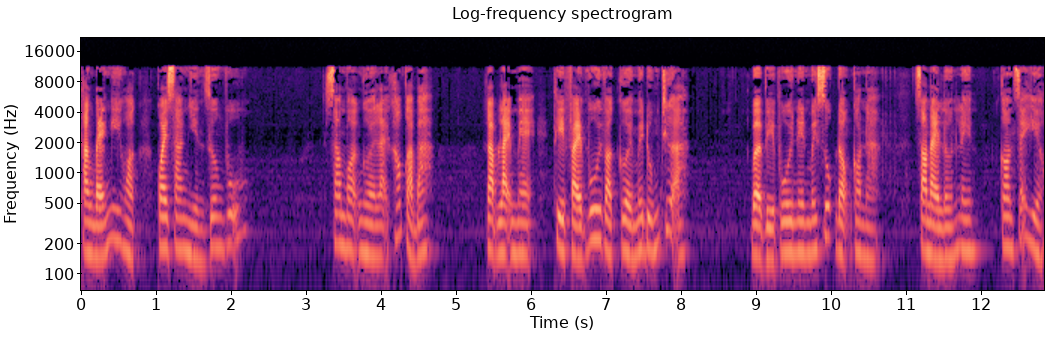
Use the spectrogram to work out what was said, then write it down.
thằng bé nghi hoặc quay sang nhìn Dương Vũ. Sao mọi người lại khóc cả ba? Gặp lại mẹ thì phải vui và cười mới đúng chứ ạ? Bởi vì vui nên mới xúc động con ạ. Sau này lớn lên, con sẽ hiểu.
